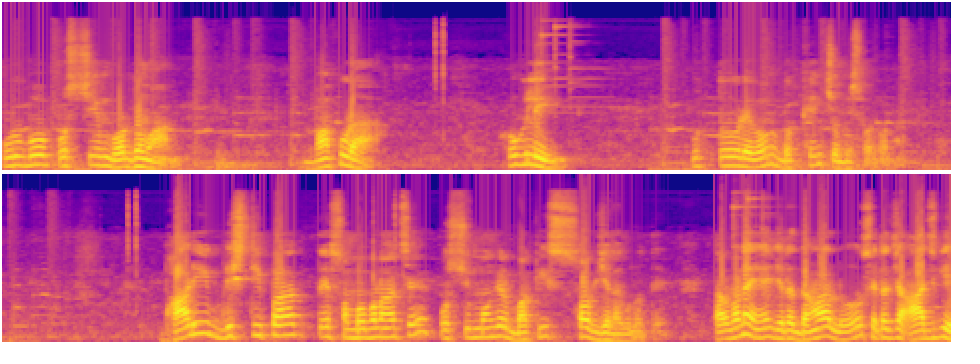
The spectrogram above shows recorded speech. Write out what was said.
পূর্ব, পশ্চিম বর্ধমান, বাঁকুড়া, হুগলি, উত্তর এবং দক্ষিণ চব্বিশ পরগনা। ভারী বৃষ্টিপাতের সম্ভাবনা আছে পশ্চিমবঙ্গের বাকি সব জেলাগুলোতে। তার মানে যেটা দাঁড়াল সেটা হচ্ছে আজকে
